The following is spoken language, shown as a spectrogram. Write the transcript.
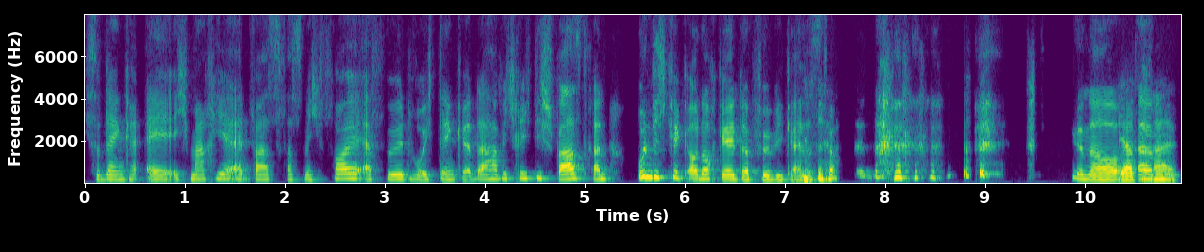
ich so denke, ey, ich mache hier etwas, was mich voll erfüllt, wo ich denke, da habe ich richtig Spaß dran und ich krieg auch noch Geld dafür. Wie geil ist das denn? genau. Ja, total. Ähm,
